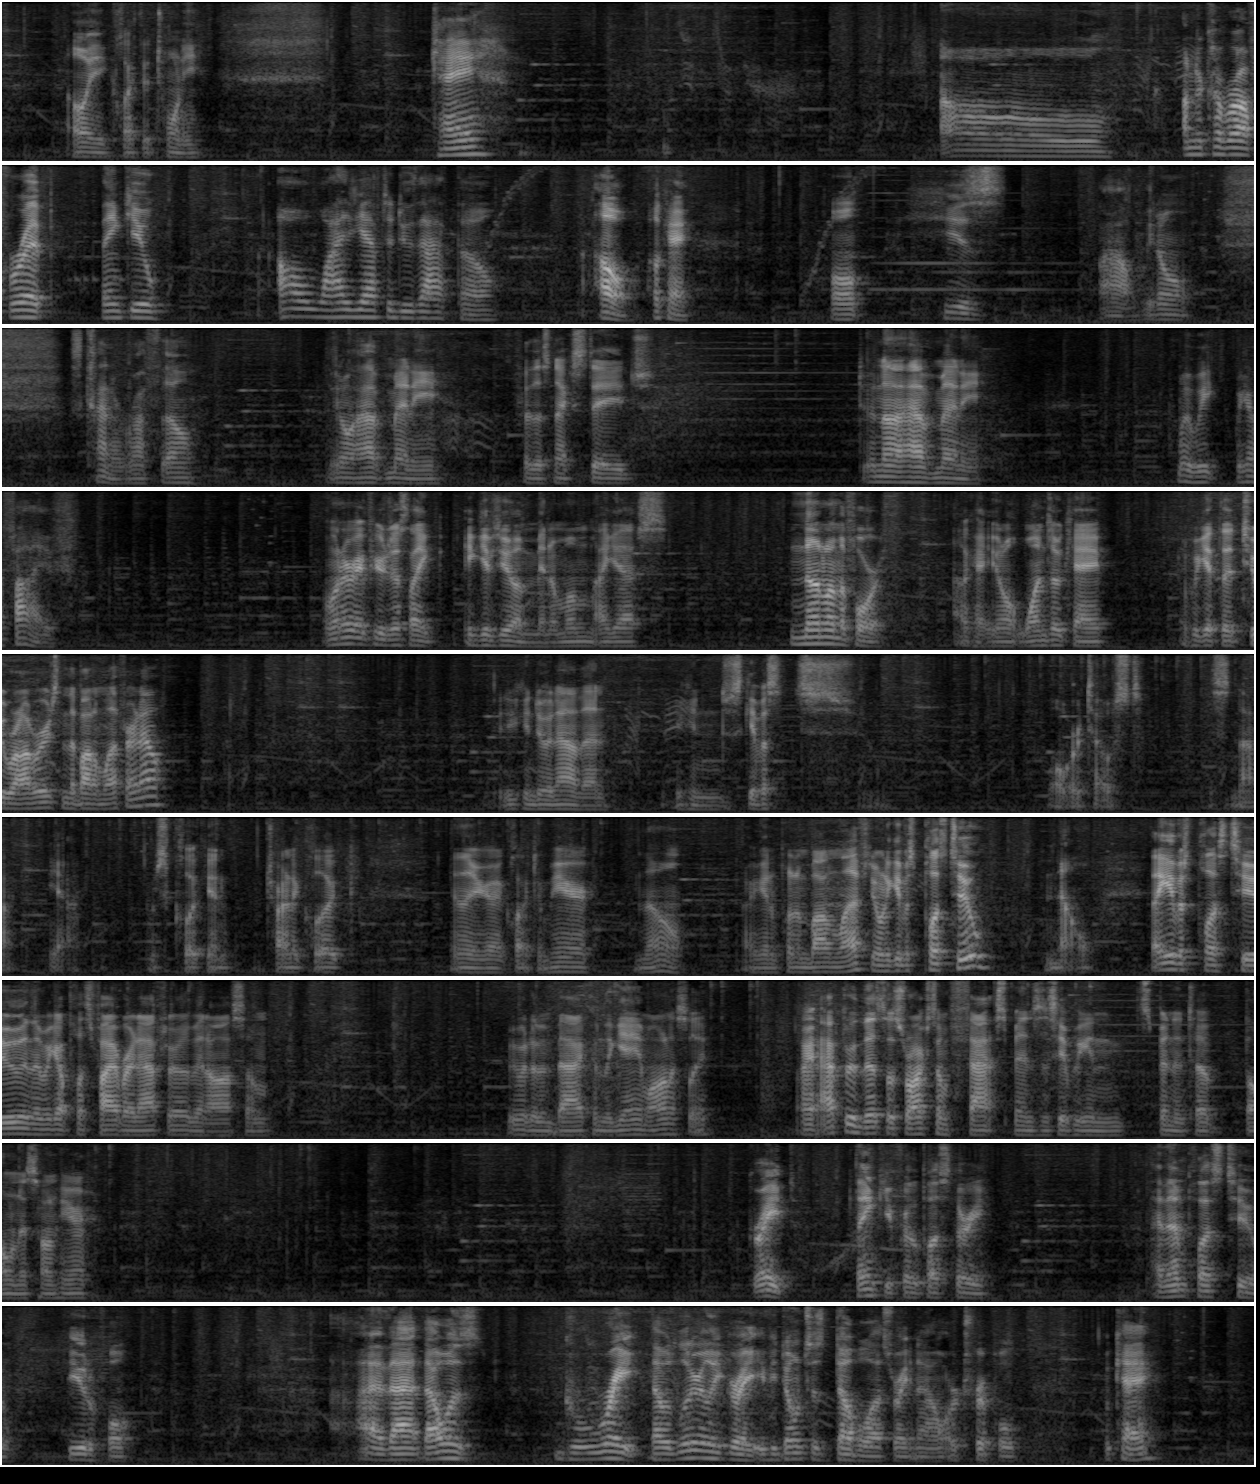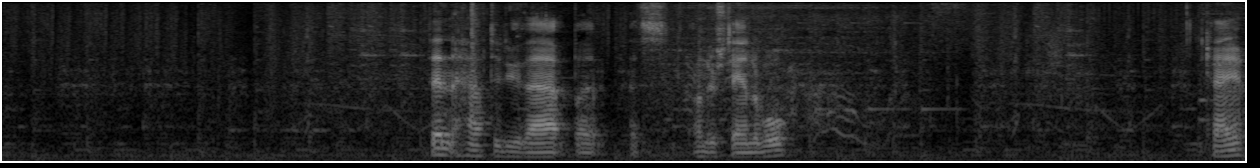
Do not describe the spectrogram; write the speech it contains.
Oh, he collected 20. Okay. Oh. Undercover off rip. Thank you. Oh, why do you have to do that, though? Oh, okay. Well, he's Wow, we don't... It's kind of rough, though. We don't have many for this next stage. Do not have many. Wait, we, we got five. I wonder if you're just like, it gives you a minimum, I guess. None on the fourth. Okay, you know, one's okay. If we get the two robbers in the bottom left right now, you can do it now then. You can just give us two. Well, we're toast. It's not, yeah. I'm just clicking, trying to click, and then you're gonna collect them here. No. Are you gonna put them bottom left? You wanna give us plus two? No. That gave us plus two, and then we got plus five right after. It would have been awesome. We would have been back in the game, honestly. Alright, after this, let's rock some fat spins and see if we can spin into a bonus on here. Great. Thank you for the plus three. And then plus two. Beautiful. I, that that was great. That was literally great. If you don't just double us right now or triple. Okay. Didn't have to do that, but that's understandable. Okay.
